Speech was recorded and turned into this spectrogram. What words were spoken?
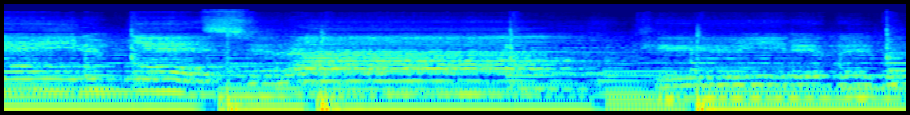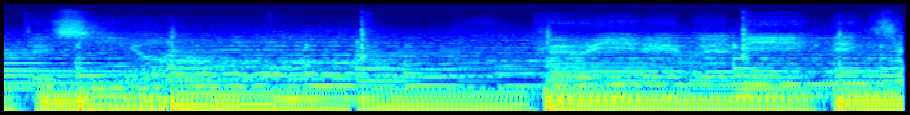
예수라. 그 이름을 붙드시오. 그 이름을 믿는 자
